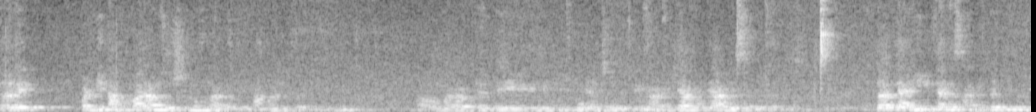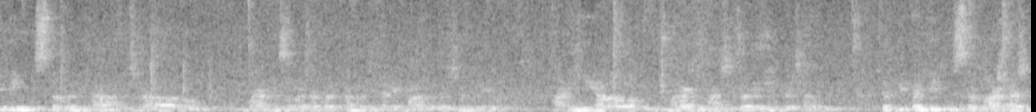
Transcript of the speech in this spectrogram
तर एक पंडित आत्माराम जोशी म्हणून आले होते कामानिक पद्धतीने मला वाटतं ते देखील पुण्याचे होते आणि त्यामध्ये ते आले सगळीकडनं तर त्यांनी त्यांना सांगितलं की तुम्ही तीन पुस्तकं लिहा आमच्या मराठी समाजात म्हणजे त्यांनी मार्गदर्शन मिळेल आणि मराठी भाषेचा देखील प्रचार होईल. तर ती पहिली पुस्तकं अठराशे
